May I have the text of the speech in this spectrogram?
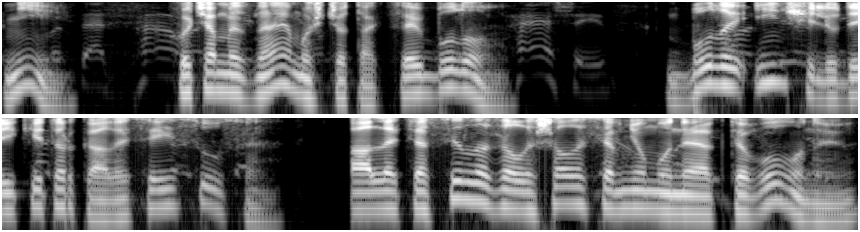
Ні. Хоча ми знаємо, що так це й було. Були інші люди, які торкалися Ісуса, але ця сила залишалася в ньому неактивованою,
